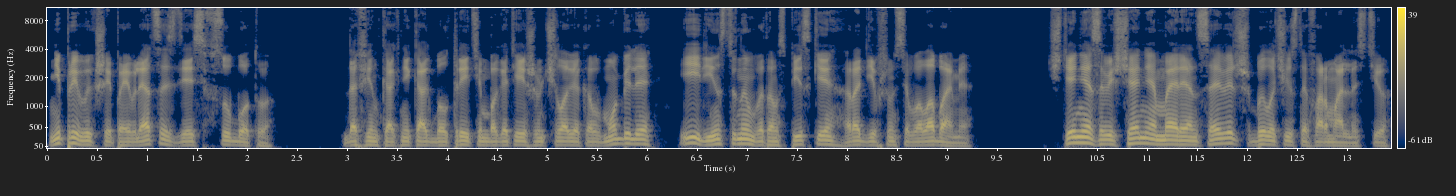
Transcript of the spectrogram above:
не привыкшие появляться здесь в субботу. Дофин как-никак был третьим богатейшим человеком в мобиле и единственным в этом списке, родившимся в Алабаме. Чтение завещания Мэриан Сэвидж было чистой формальностью.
